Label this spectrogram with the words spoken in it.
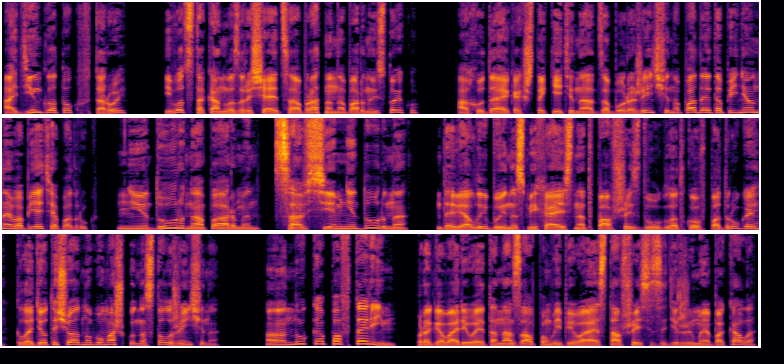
Один глоток, второй, и вот стакан возвращается обратно на барную стойку, а худая, как штакетина от забора женщина, падает опьяненная в объятия подруг. «Не дурно, пармен, совсем не дурно!» Давя лыбу и насмехаясь над павшей с двух глотков подругой, кладет еще одну бумажку на стол женщина. «А ну-ка повторим», — проговаривает она залпом, выпивая оставшееся содержимое бокала,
